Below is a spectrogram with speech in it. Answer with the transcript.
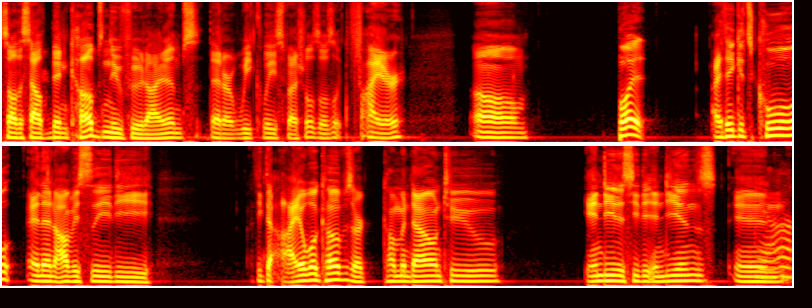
Saw the South Bend Cubs new food items that are weekly specials. Those look fire. Um, but I think it's cool. And then obviously the, I think the Iowa Cubs are coming down to Indy to see the Indians in Yeah.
